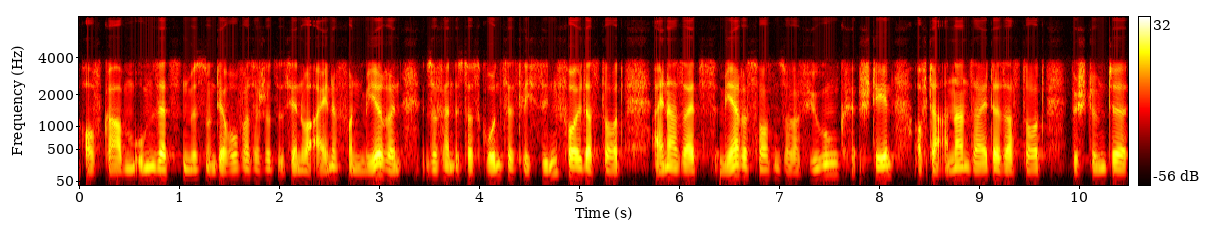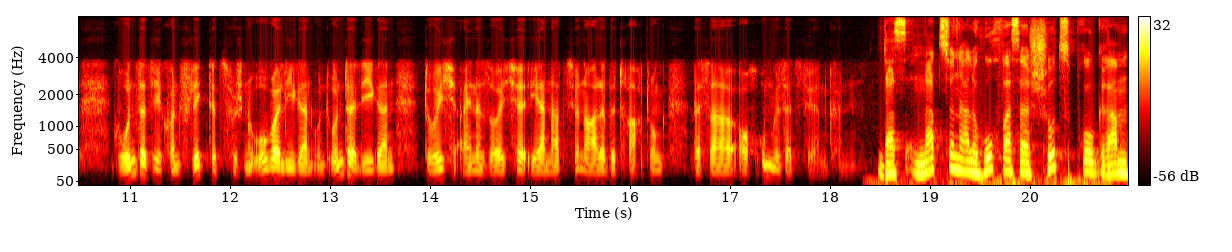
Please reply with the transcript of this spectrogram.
Aufgaben umsetzen müssen und der Hochwasserschutz ist ja nur eine von mehreren. Insofern ist das grundsätzlich sinnvoll, dass dort einerseits mehr Ressourcen zur Verfügung stehen, auf der anderen Seite, dass dort bestimmte grundsätzliche Konflikte zwischen Oberligern und Unterligern durch ein eine solche eher nationale Betrachtung besser auch umgesetzt werden können. Das nationale Hochwasserschutzprogramm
